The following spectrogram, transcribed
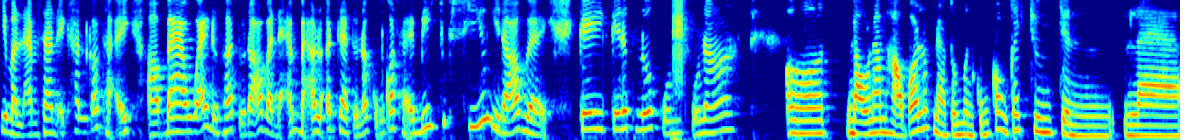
Nhưng mà làm sao để Khanh có thể uh, bao quát được hết tụi đó và đảm bảo là ít ra tụi nó cũng có thể biết chút xíu gì đó về cái cái đất nước của của nó? Ờ, đầu năm học á lúc nào tụi mình cũng có một cái chương trình là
